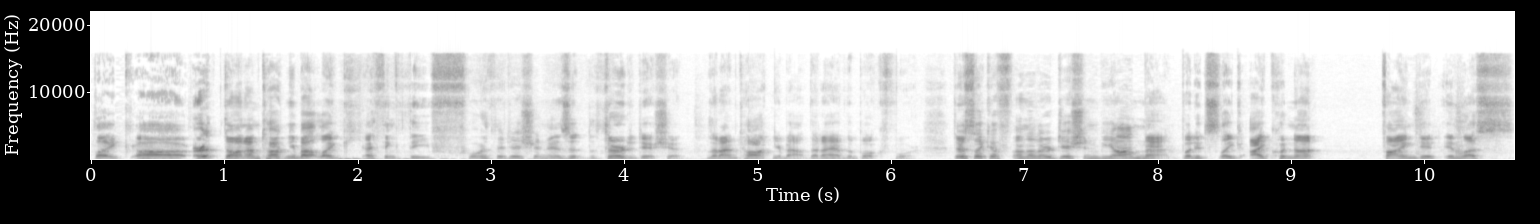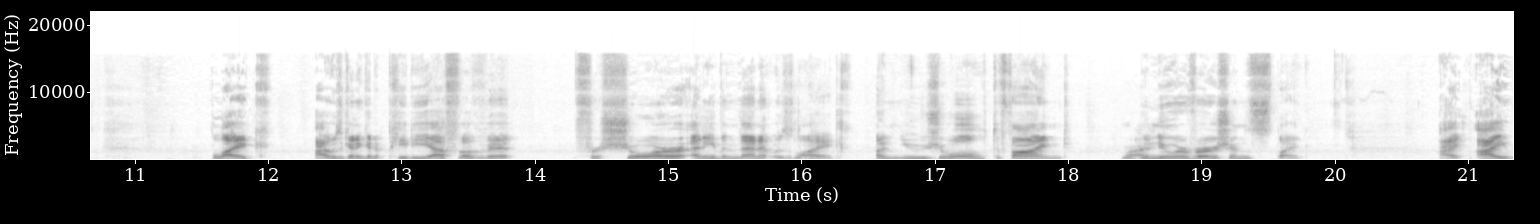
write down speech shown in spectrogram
Like uh Earthdawn, I'm talking about like I think the fourth edition is it the third edition that I'm talking about that I have the book for. There's like a, another edition beyond that, but it's like I could not find it unless like I was gonna get a PDF of it for sure, and even then it was like unusual to find the newer versions. Like I I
